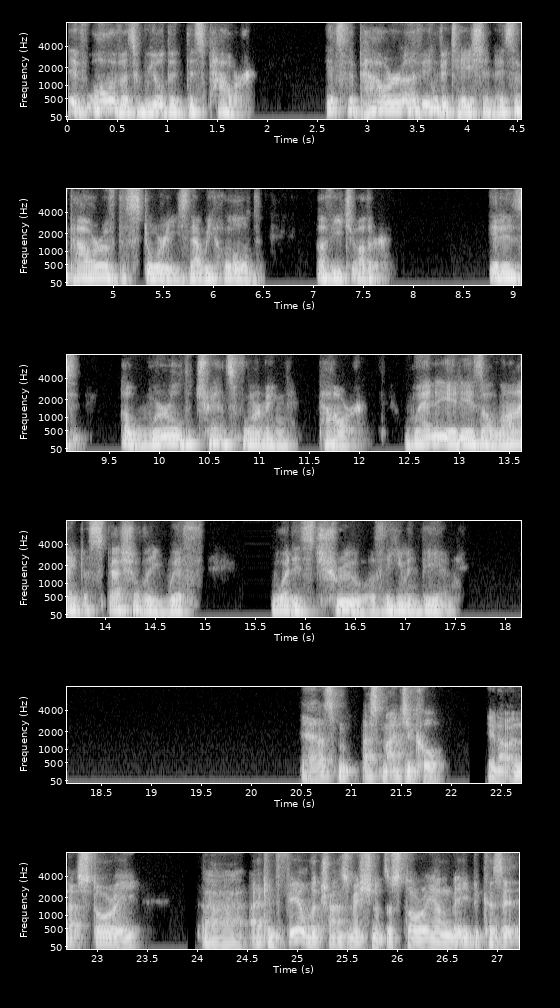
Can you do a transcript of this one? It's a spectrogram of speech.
if all of us wielded this power. It's the power of invitation, it's the power of the stories that we hold of each other. It is a world transforming power when it is aligned, especially with what is true of the human being. Yeah, that's that's magical, you know, and that story. Uh, I can feel the transmission of the story on me because it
